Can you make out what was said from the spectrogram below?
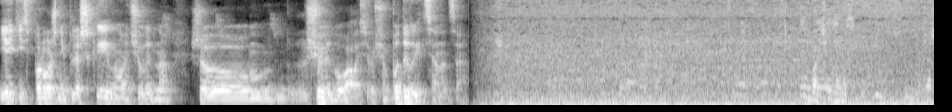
є якісь порожні пляшки. Ну, очевидно, що, що відбувалося. В общем, подивіться на це. Щас.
